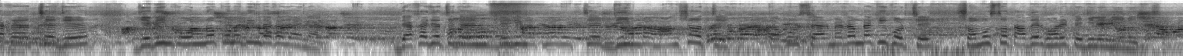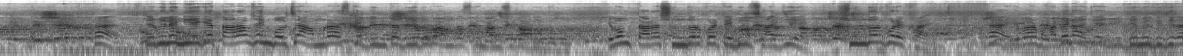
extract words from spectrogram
দেখা যাচ্ছে যে যেদিন অন্য কোনো দিন দেখা যায় না। দেখা যাচ্ছে যে যেদিন আপনার হচ্ছে ডিম বা মাংস হচ্ছে, তখন স্যার ম্যাডামরা কী করছে? সমস্ত তাদের ঘরে টেবিলে নিয়ে নিচ্ছে। হ্যাঁ টেবিলে নিয়ে গিয়ে তারাও সেদিন বলছে, আমরা আজকে ডিমটা দিয়ে দেবো, আমরা আজকে মাংসটা দিয়ে দেবো। এবং তারা সুন্দর করে টেবিল সাজিয়ে সুন্দর করে খায়। হ্যাঁ এবার ভাবে না যে মিড ডে মিল দিদিরা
